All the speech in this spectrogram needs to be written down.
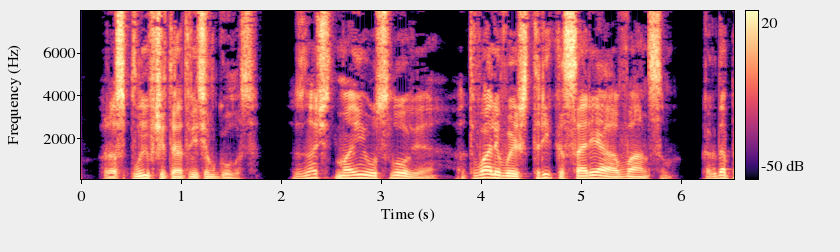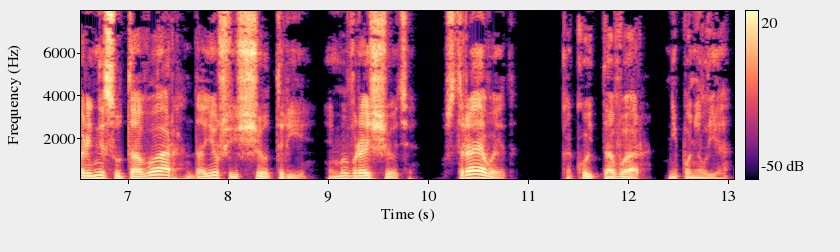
– расплывчато ответил голос. «Значит, мои условия. Отваливаешь три косаря авансом. Когда принесу товар, даешь еще три, и мы в расчете. Устраивает?» «Какой товар?» – не понял я.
